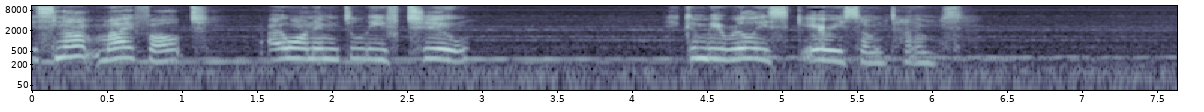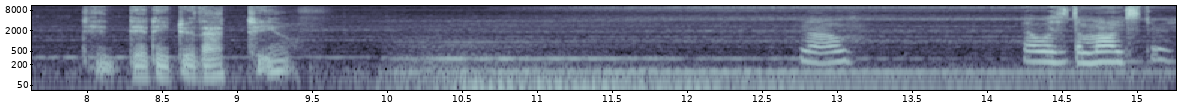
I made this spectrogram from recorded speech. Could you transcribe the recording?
It's not my fault. I want him to leave too. It can be really scary sometimes. Did, did he do that to you? No. That was the monsters.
